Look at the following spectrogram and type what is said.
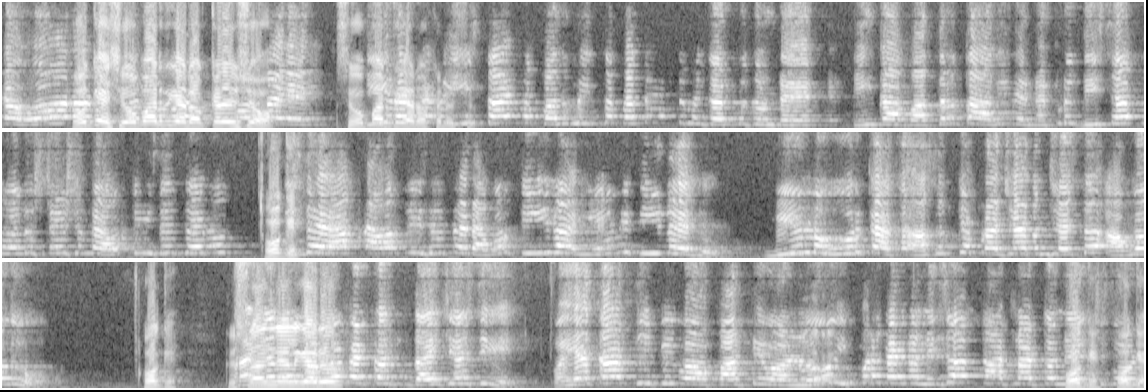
గా శివపార్వతి గారు, ఒక్క నిమిషం. ఈ గారు, ఒక్క నిమిషం. పనులు ఇంత పెద్ద ఎత్తున జరుగుతుంటే ఇంకా భద్రత అది ఇది. ఇప్పుడు దిశ పోలీస్ స్టేషన్ ఎవరు తీసేశారు Okay. దిశ యాప్ ఎవరు తీసేశారు ఎవరు తీయలే ఏమి తీయలేదు వీళ్ళు ఊరికి అసత్య ప్రచారం చేస్తే అవ్వదు ఓకే కృష్ణాంజలి గారు? దయచేసి వైఎస్ఆర్సీపీ పార్టీ వాళ్ళు ఇప్పటికైనా ఓకే,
